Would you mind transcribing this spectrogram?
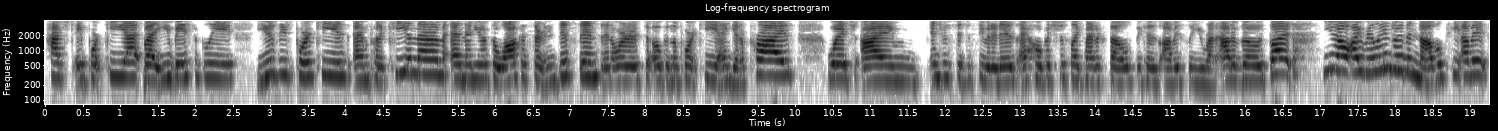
hatched a Portkey yet, but you basically use these Portkeys and put a key in them, and then you have to walk a certain distance in order to open the Portkey and get a prize, which I'm interested to see what it is. I hope it's just like magic spells because obviously you run out of those, but you know, I really enjoy the novelty of it.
